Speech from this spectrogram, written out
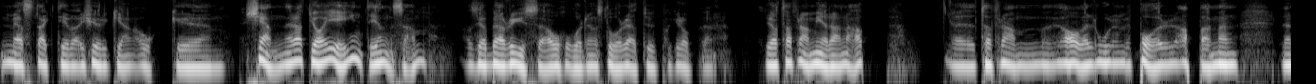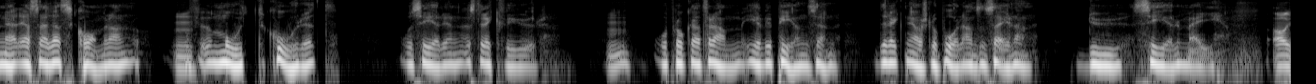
mest aktiva kyrkan och eh, känner att jag är inte ensam. Alltså jag börjar rysa och håren står rätt ut på kroppen. Så jag tar fram eran app. Eh, tar fram, jag har väl ett par appar, men den här SLS-kameran Mm. mot koret och ser en streckfigur. Mm. Och plockar fram EVPn sen. Direkt när jag slår på den så säger den Du ser mig. Oj.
